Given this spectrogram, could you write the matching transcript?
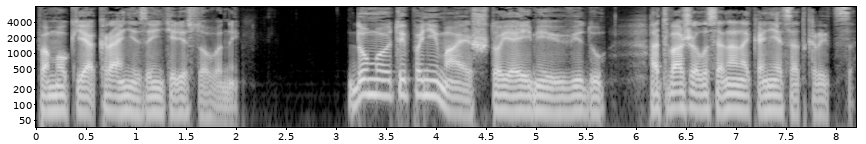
помог я крайне заинтересованный. «Думаю, ты понимаешь, что я имею в виду», — отважилась она наконец открыться.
